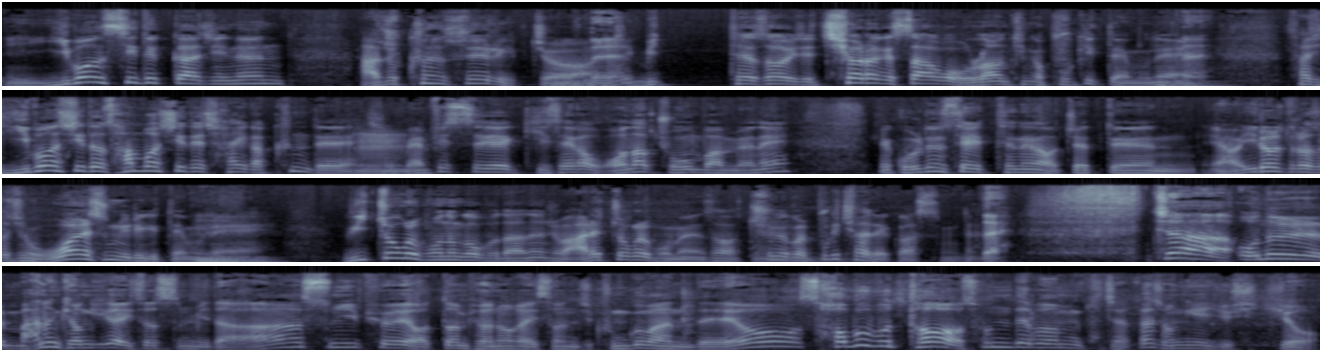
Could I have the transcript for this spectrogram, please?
이 2번 시드까지는 아주 큰 수혜를 입죠. 네. 이제 밑 에서 이제 치열하게 싸우고 올라온 팀과 붙기 때문에 네. 사실 2번 시드, 3번 시드의 차이가 큰데 음. 지금 멤피스의 기세가 워낙 좋은 반면에 골든 스테이트는 어쨌든 1월 들어서 지금 5할 승률이기 때문에 위쪽을 보는 것보다는 좀 아래쪽을 보면서 추격을 뿌리쳐야 될 것 같습니다. 네. 자, 오늘 많은 경기가 있었습니다. 순위표에 어떤 변화가 있었는지 궁금한데요. 서부부터 손대범 기자가 정리해 주시죠.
